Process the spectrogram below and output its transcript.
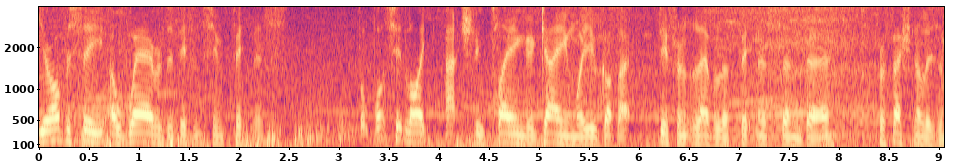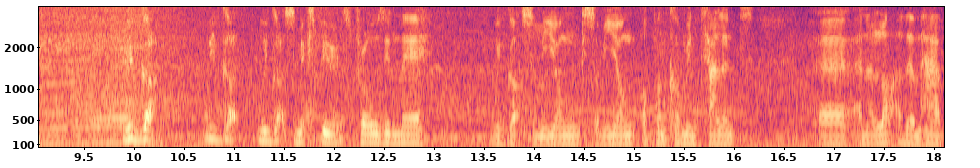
You're obviously aware of the difference in fitness, what's it like actually playing a game where you've got that different level of fitness and uh, professionalism? We've got, we've got, we've got some experienced pros in there We've got some young, some young up and coming talent, uh, and a lot of them have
